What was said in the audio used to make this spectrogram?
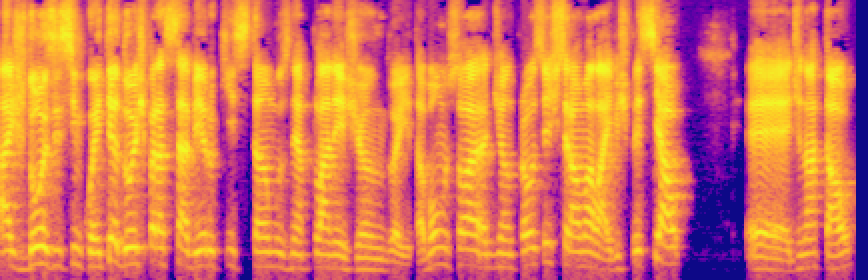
às 12h52 para saber o que estamos né, planejando aí, tá bom? Só adianto para vocês será uma live especial é, de Natal.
